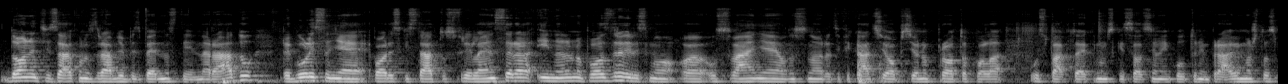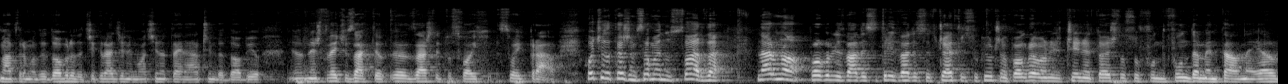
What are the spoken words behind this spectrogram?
donet je zakon o zdravlju i bezbednosti na radu, regulisan je poredski status freelancera i naravno pozdravili smo uh, usvajanje, odnosno ratifikaciju opcionog protokola uz paktu ekonomski, socijalnim i kulturnim pravima, što smatramo da je dobro da će građani moći na taj način da dobiju nešto veću zahtev, zaštitu svojih, svojih prava. Hoću da kažem samo jednu stvar, da naravno poglavlje 23 i 24 su ključna poglavljene čine, to je što su fund, fundamentalne, jel,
